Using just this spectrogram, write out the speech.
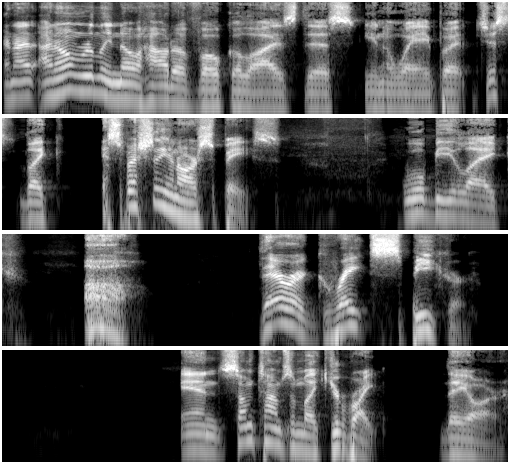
and I, I don't really know how to vocalize this in a way but just like especially in our space we'll be like oh they're a great speaker. And sometimes i'm like you're right they are.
